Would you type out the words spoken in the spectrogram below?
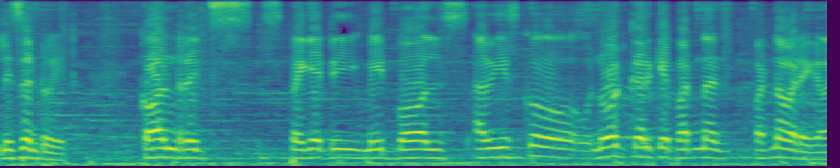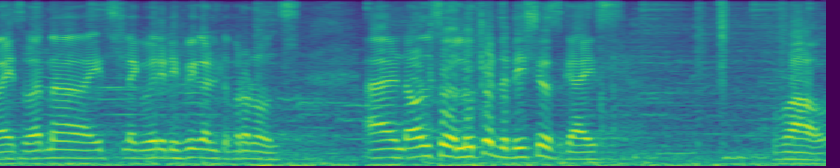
listen to it corn ribs spaghetti meatballs अभी इसको नोट करके पढ़ना पढ़ना पड़ेगा गाइस वरना it's like very difficult to pronounce and also look at the dishes guys wow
